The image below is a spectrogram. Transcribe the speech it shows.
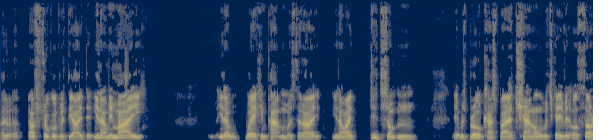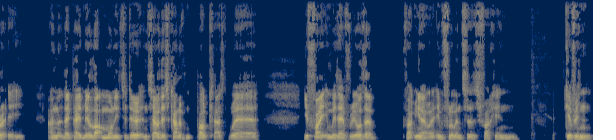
I, I've struggled with the idea. You know, I mean, my you know working pattern was that I, you know, I did something. It was broadcast by a channel which gave it authority, and they paid me a lot of money to do it. And so this kind of podcast where you're fighting with every other, you know, influencers, fucking giving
